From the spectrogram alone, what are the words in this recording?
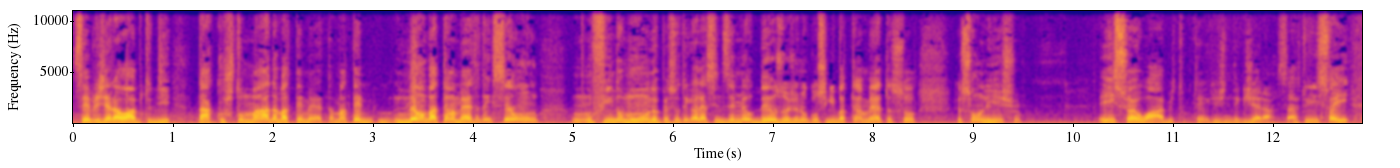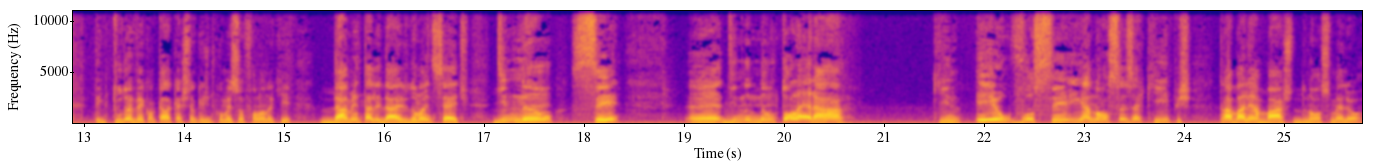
sempre gerar o hábito de estar tá acostumado a bater meta. Não bater uma meta tem que ser um, um fim do mundo. A pessoa tem que olhar assim e dizer: Meu Deus, hoje eu não consegui bater a meta, eu sou, eu sou um lixo. Isso é o hábito que a gente tem que gerar, certo? E isso aí tem tudo a ver com aquela questão que a gente começou falando aqui da mentalidade, do mindset, de não ser, é, de não tolerar que eu, você e as nossas equipes trabalhem abaixo do nosso melhor.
